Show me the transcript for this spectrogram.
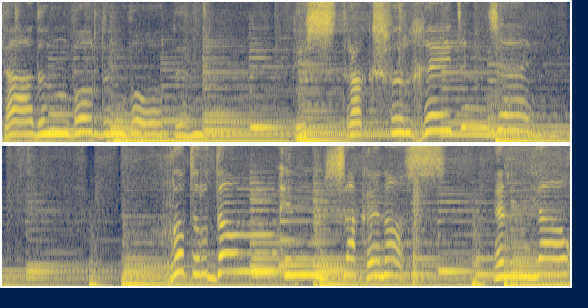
daden worden woorden die straks vergeten zijn. Rotterdam in zak en as en jouw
